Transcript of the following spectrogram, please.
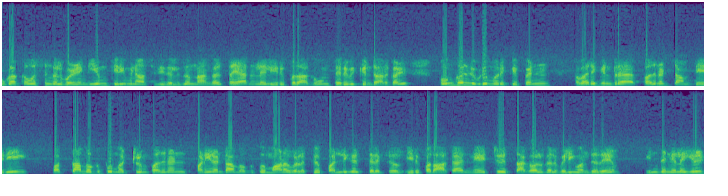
முகக்கவசங்கள் வழங்கியும் கிருமி நாசினி நாங்கள் தயார் நிலையில் இருப்பதாகவும் தெரிவிக்கின்றார்கள். பொங்கல் விடுமுறைக்கு பெண் வருகின்ற பதினெட்டாம் தேதி பத்தாம் வகுப்பு மற்றும் பதினெண் பனிரெண்டாம் வகுப்பு மாணவர்களுக்கு பள்ளிகள் திறக்க இருப்பதாக நேற்று தகவல்கள் வெளிவந்தது. இந்த நிலையில்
